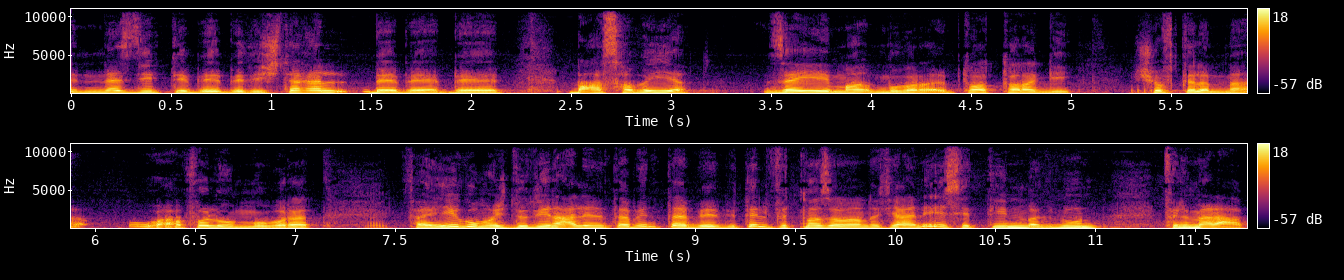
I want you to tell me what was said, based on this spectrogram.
الناس دي بت- بتشتغل ب- ب- ب- بعصبية زي مباراة بتوع الترجي. شفت لما وقفوا لهم مباراه فييجوا مشدودين علينا. طب انت بتلفت نظر يعني إيه 60 مجنون في الملعب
